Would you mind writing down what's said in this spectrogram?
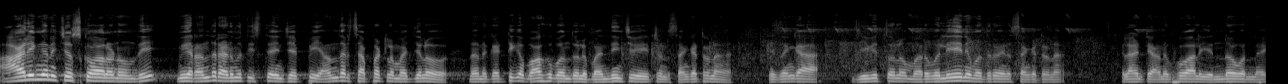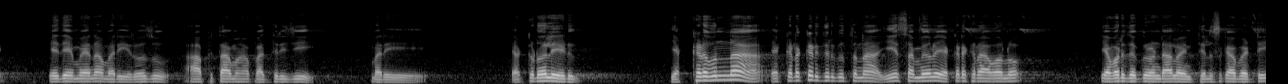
ఆలింగనం చేసుకోవాలని ఉంది. మీరందరూ అనుమతిస్తే అని చెప్పి అందరి చప్పట్ల మధ్యలో నన్ను గట్టిగా బాహుబంధువులు బంధించేటువంటి సంఘటన నిజంగా జీవితంలో మరువలేని మధురమైన సంఘటన. ఇలాంటి అనుభవాలు ఎన్నో ఉన్నాయి. ఏదేమైనా మరి ఈరోజు ఆ పితామహ పత్రిజీ మరి ఎక్కడో లేడు. ఎక్కడ ఉన్నా ఎక్కడెక్కడ తిరుగుతున్నా ఏ సమయంలో ఎక్కడికి రావాలో ఎవరి దగ్గర ఉండాలో ఆయన తెలుసు కాబట్టి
